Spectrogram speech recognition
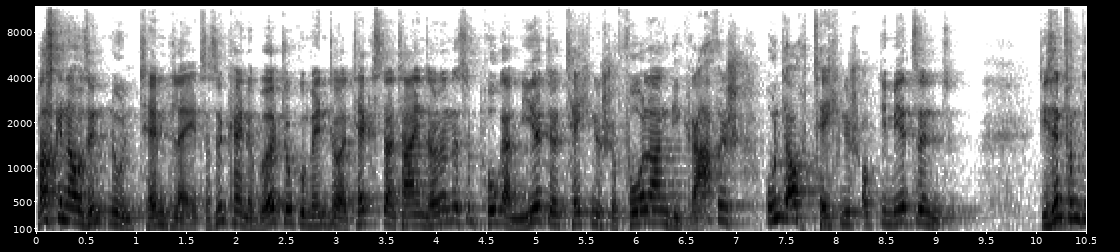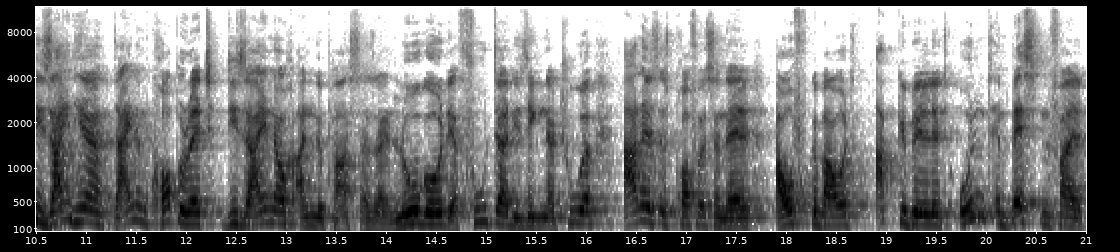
Was genau sind nun Templates? Das sind keine Word-Dokumente oder Textdateien, sondern es sind programmierte technische Vorlagen, die grafisch und auch technisch optimiert sind. Die sind vom Design her deinem Corporate Design auch angepasst. Also ein Logo, der Footer, die Signatur, alles ist professionell aufgebaut, abgebildet und im besten Fall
